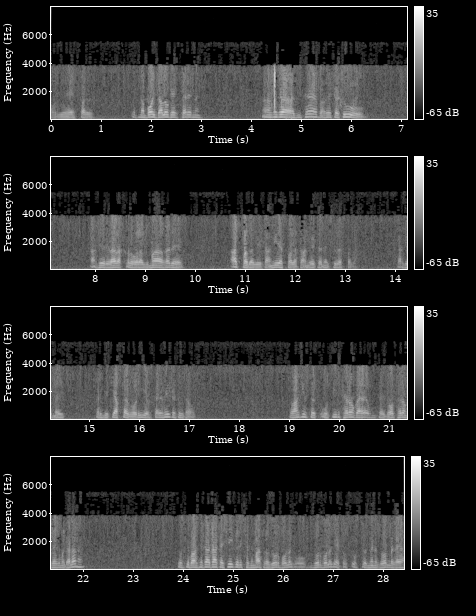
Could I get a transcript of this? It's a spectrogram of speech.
اور جو ہے اس پر اتنا بوجھ ڈالو گے ایک پھیرے میں ہاں، جی صاحب ارے ٹٹو آخر رکھو والا دماغ ارے اسپدا دے ٹانگے اسپدا ٹانگے کرنے سے اسپدا تاکہ میری تربیت یافتہ گھوڑی ہے، اس کا نہیں ٹٹو تھا۔ وہ تو وہاں کی وہ تین پھیروں کا، دو پھیروں کا میں ڈالا نا۔ تو اس کے بعد نے کہا تھا کشی کے لیے نماز کا زور بولے زور بولے گے۔ تو اس پر میں نے زور لگایا۔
